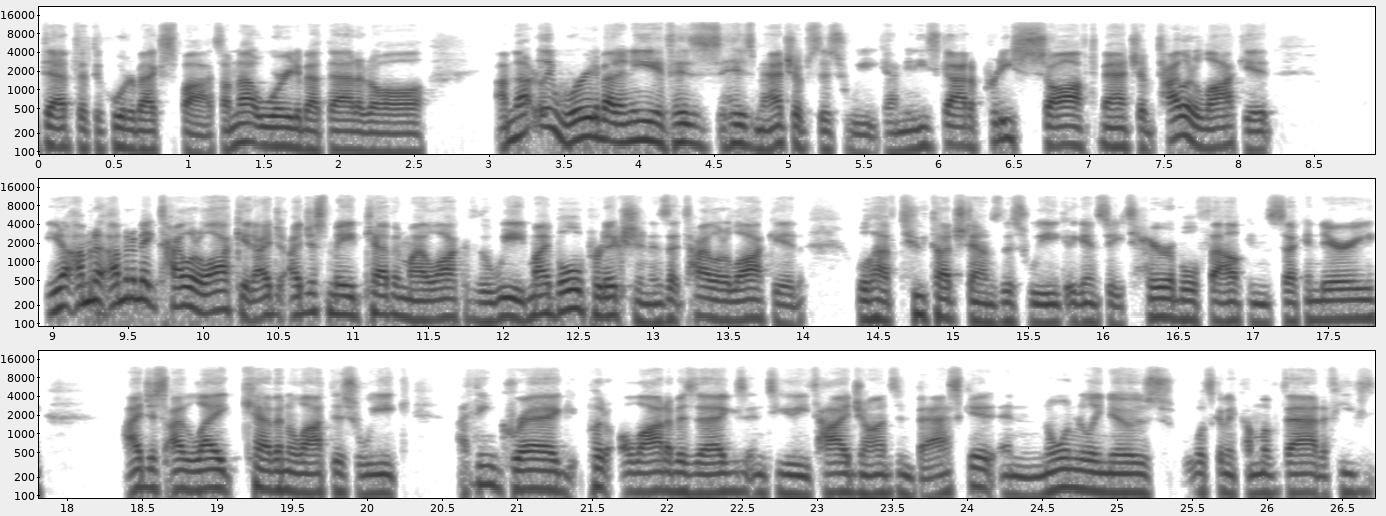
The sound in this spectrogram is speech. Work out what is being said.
depth at the quarterback spot. I'm not worried about that at all. I'm not really worried about any of his his matchups this week. I mean, he's got a pretty soft matchup. Tyler Lockett. Yeah, I'm gonna I'm gonna make Tyler Lockett. I, I just made Kevin my lock of the week. My bold prediction is that Tyler Lockett will have two touchdowns this week against a terrible Falcons secondary. I just I like Kevin a lot this week. I think Greg put a lot of his eggs into the Ty Johnson basket, and no one really knows what's going to come of that. If he's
